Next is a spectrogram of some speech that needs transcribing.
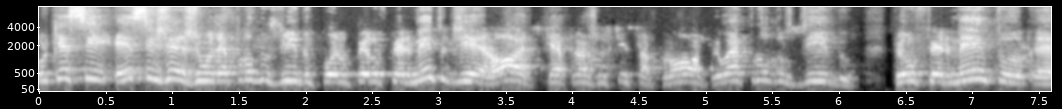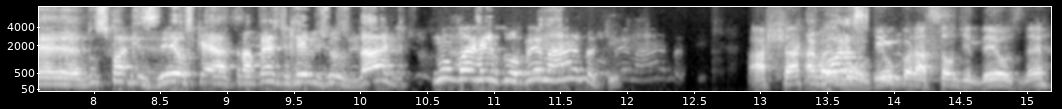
Porque se esse jejum ele é produzido por, pelo fermento de Herodes, que é para a justiça própria, ou é produzido pelo fermento é, dos fariseus, que é através de religiosidade, não vai resolver nada aqui. Achar que Agora, vai envolver sim, o coração de Deus, né?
